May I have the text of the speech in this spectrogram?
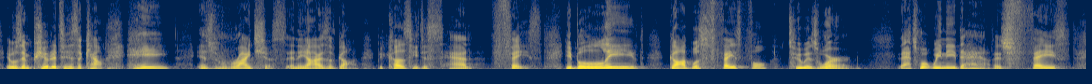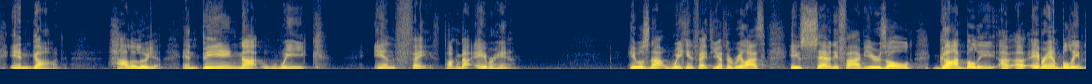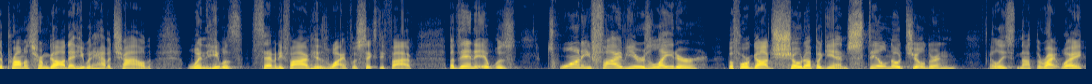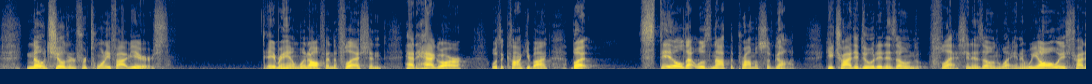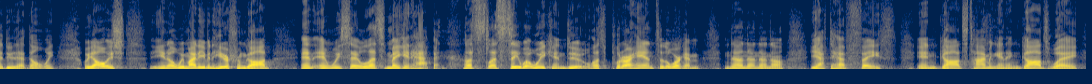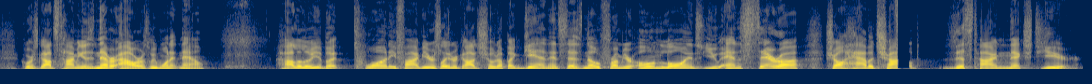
It was imputed to his account. He is righteous in the eyes of God because he just had faith. He believed God was faithful to his word. That's what we need to have is faith in God. Hallelujah. And being not weak in faith. Talking about Abraham. He was not weak in faith. You have to realize he was 75 years old. God believed, uh, uh, Abraham believed the promise from God that he would have a child when he was 75. His wife was 65. But then it was 25 years later before God showed up again. Still no children, at least not the right way. No children for 25 years. Abraham went off in the flesh and had Hagar with a concubine, but still that was not the promise of God. He tried to do it in his own flesh, in his own way. And we always try to do that, don't we? We always, you know, we might even hear from God and, and we say, well, let's make it happen. Let's, let's see what we can do. Let's put our hand to the work. And no, no, no, no. You have to have faith in God's timing and in God's way. Of course, God's timing is never ours. We want it now. Hallelujah. But 25 years later, God showed up again and says, No, from your own loins, you and Sarah shall have a child this time next year.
